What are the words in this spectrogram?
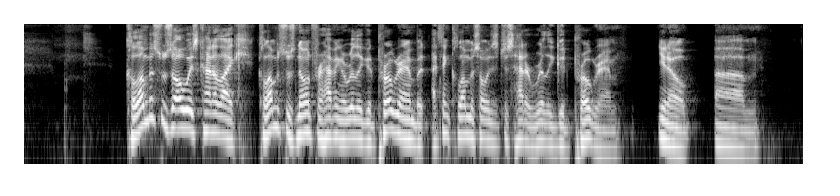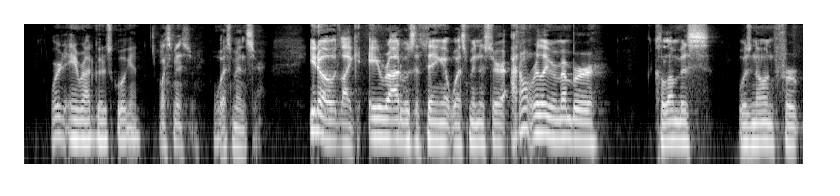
Columbus was always kind of like Columbus was known for having a really good program, but I think Columbus always just had a really good program. You know, um, where did A Rod go to school again? Westminster. Westminster. You know, like A Rod was a thing at Westminster. I don't really remember Columbus was known for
